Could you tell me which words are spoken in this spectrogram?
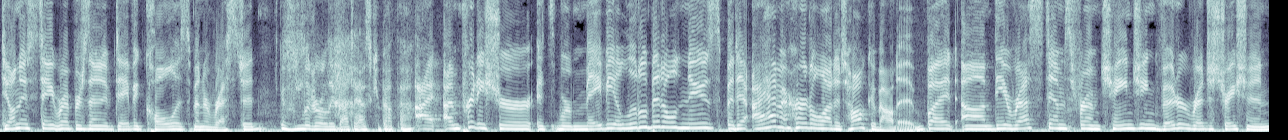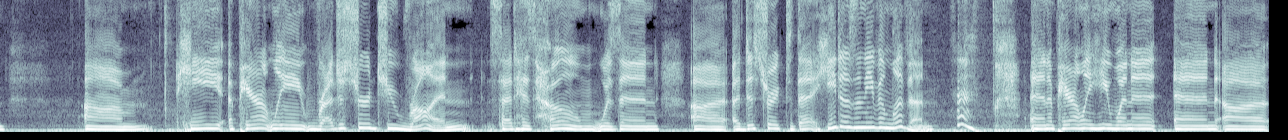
Do y'all know State Representative David Cole has been arrested? I was literally about to ask you about that. I, I'm pretty sure it's we're maybe a little bit old news, but I haven't heard a lot of talk about it. But um, the arrest stems from changing voter registration um, he apparently registered to run, said his home was in uh, a district that he doesn't even live in. And apparently he went in and uh,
